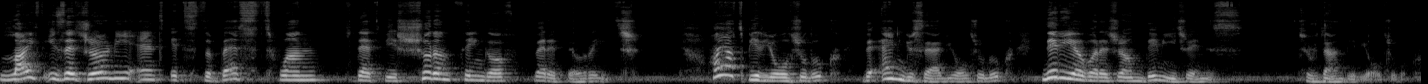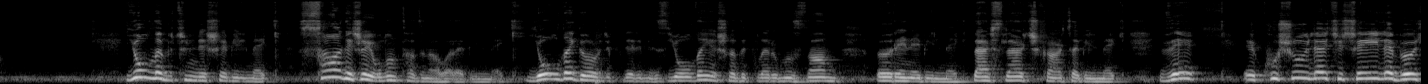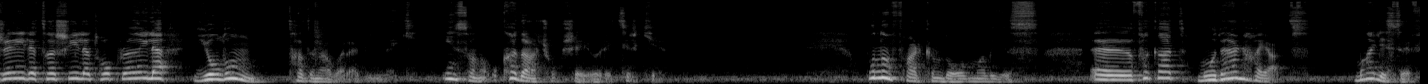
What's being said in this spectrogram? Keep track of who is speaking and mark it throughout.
Speaker 1: Life is a journey and it's the best one that we shouldn't think of where it will reach. Hayat bir yolculuk ve en güzel yolculuk nereye varacağım demeyeceğimiz türden bir yolculuk. Yolla bütünleşebilmek, sadece yolun tadına varabilmek, yolda gördüklerimiz, yolda yaşadıklarımızdan öğrenebilmek, dersler çıkartabilmek ve e, kuşuyla, çiçeğiyle, böceğiyle, taşıyla, toprağıyla yolun tadına varabilmek insana o kadar çok şey öğretir ki. Bunun farkında olmalıyız. E, fakat modern hayat maalesef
